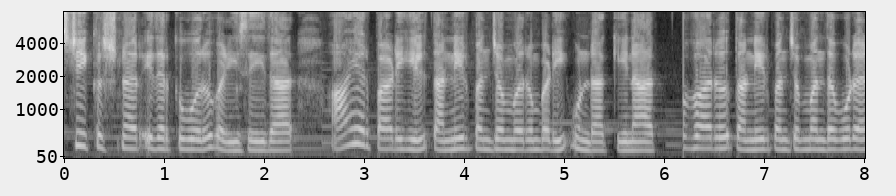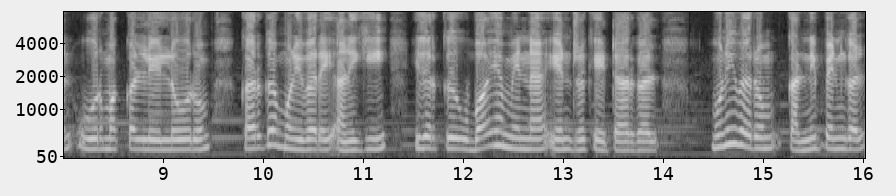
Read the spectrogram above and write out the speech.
ஸ்ரீகிருஷ்ணர் இதற்கு ஒரு வழி செய்தார். ஆயர்பாடியில் தண்ணீர் பஞ்சம் வரும்படி உண்டாக்கினார். அவ்வாறு தண்ணீர் பஞ்சம் வந்தவுடன் ஊர் மக்கள் எல்லோரும் கர்க முனிவரை அணுகி இதற்கு உபாயம் என்ன? என்று கேட்டார்கள். முனிவரும் கன்னிப்பெண்கள்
